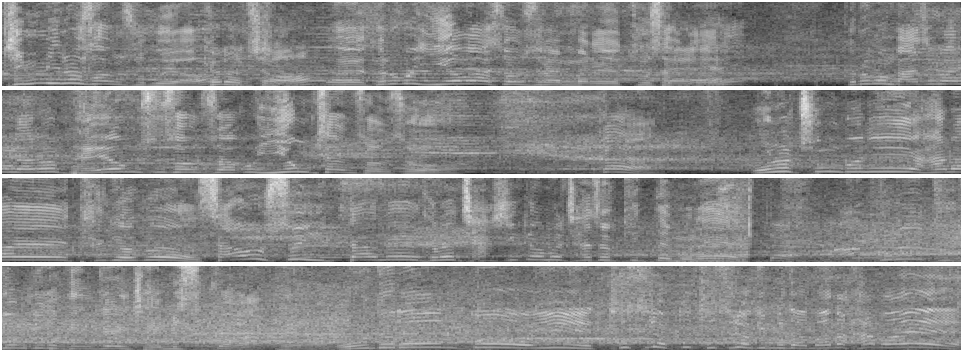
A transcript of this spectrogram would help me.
김민우 선수고요. 그렇죠. 예, 그리고 이영하 선수란 말이에요. 두산에. 네. 그리고 마지막 날은 배영수 선수하고 이용찬 선수. 그러니까 오늘 충분히 하나의 타격은 싸울 수 있다는 그런 자신감을 찾았기 때문에 네. 앞으로의 두 경기도 굉장히 재밌을 것 같아요. 오늘은 또 이 투수력도 투수력입니다만 하나의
